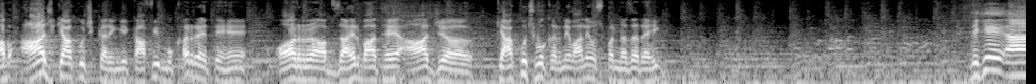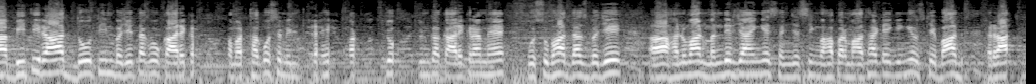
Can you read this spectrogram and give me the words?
अब आज क्या कुछ करेंगे? काफ़ी मुखर रहते हैं और अब ज़ाहिर बात है, आज क्या कुछ वो करने वाले हैं, उस पर नज़र रहेगी। देखिए बीती रात दो तीन बजे तक वो कार्यक्रम समर्थकों से मिलते रहे और जो आज उनका कार्यक्रम है, वो सुबह 10 बजे हनुमान मंदिर जाएँगे, संजय सिंह वहाँ पर माथा टेकेंगे, उसके बाद रात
